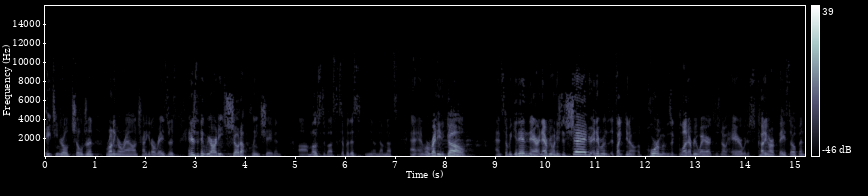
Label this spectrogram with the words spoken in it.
18 year old children running around trying to get our razors. And here's the thing, we already showed up clean shaven uh, most of us, except for this, you know, numbnuts, and, and we're ready to go. And so we get in there, and everyone, he's just shave your, and everyone's, it's like, you know, a horror movie. There's like blood everywhere because there's no hair. We're just cutting our face open.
